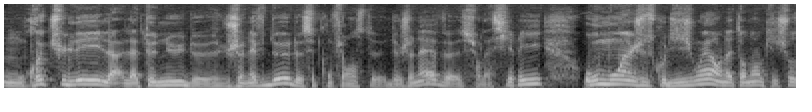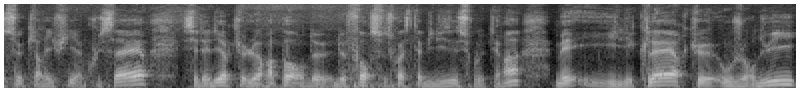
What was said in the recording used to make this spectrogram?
ont reculé la, la, tenue de Genève 2, de cette conférence de, de, Genève euh, sur la Syrie, au moins jusqu'au 10 juin, en attendant que les choses se clarifient à Cousser, c'est-à-dire que le rapport de, de, force soit stabilisé sur le terrain. Mais il est clair qu'aujourd'hui,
